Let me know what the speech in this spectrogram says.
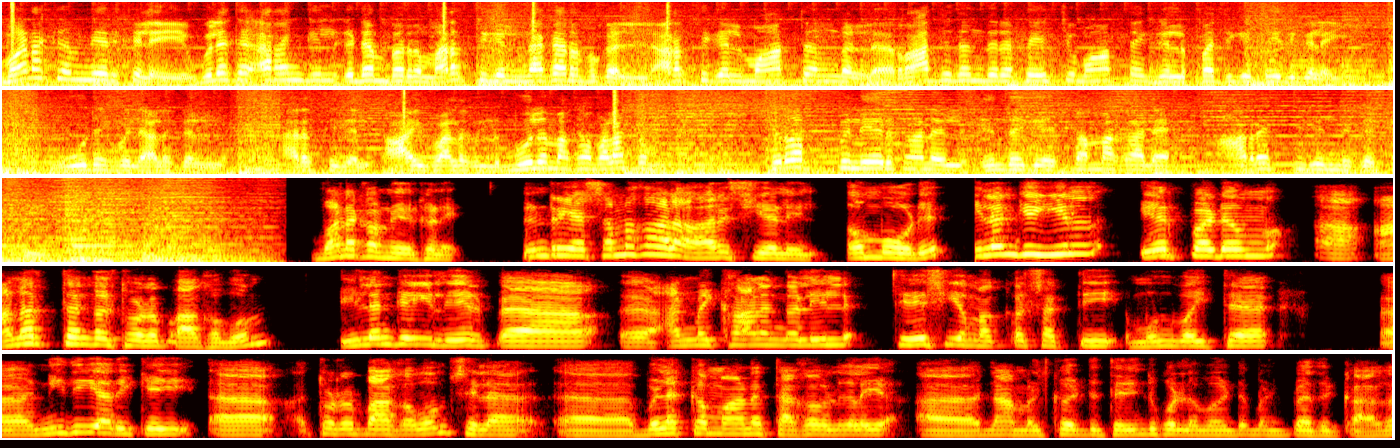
வணக்கம் நேர்களே உலக அரங்கில் இடம்பெறும் அரசியல் நகர்வுகள் அரசியல் மாற்றங்கள் ராஜதந்திர பேச்சுவார்த்தைகள் பற்றிய செய்திகளை ஊடகவியலாளர்கள் அரசியல் ஆய்வாளர்கள் மூலமாக வழங்கும் சிறப்பு நேர்காணல் இன்றைய சமகால அரசியல் நிகழ்ச்சி. வணக்கம் நேர்களே. இன்றைய சமகால அரசியலில் நம்மோடு இலங்கையில் ஏற்படும் அஹ், அனர்த்தங்கள் தொடர்பாகவும் இலங்கையில் ஏற்ப அஹ், அண்மை காலங்களில் தேசிய மக்கள் சக்தி முன்வைத்த நிதி அறிக்கை தொடர்பாகவும் சில விளக்கமான தகவல்களை அஹ், நாமல் கேட்டு தெரிந்து கொள்ள வேண்டும் என்பதற்காக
